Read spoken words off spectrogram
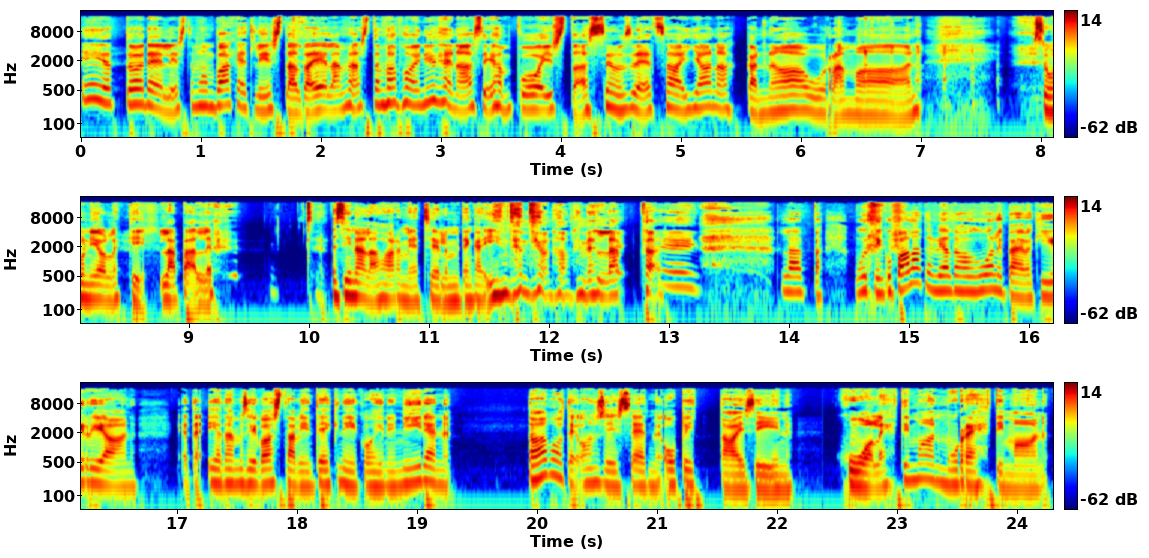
Ei ole todellista. Mun bucket listalta elämästä mä voin yhden asian poistaa. Se on se, että saa janakka nauramaan sun jollekin läpälle. Sinällä harmi, että se ei ole mitenkään intentionaalinen läppä. Ei. läppä. Mutta niin palaten vielä tuohon huolipäiväkirjaan ja, ja tämmöisiin vastaaviin tekniikoihin, niin niiden tavoite on siis se, että me opittaisiin huolehtimaan, murehtimaan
